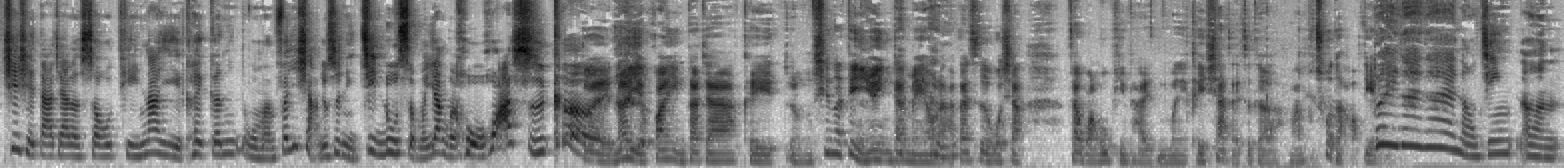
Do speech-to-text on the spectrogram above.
谢谢大家的。收听，那也可以跟我们分享，就是你进入什么样的火花时刻？对，那也欢迎大家可以，嗯，现在电影院应该没有了，但是我想。在网络平台，你们也可以下载这个蛮不错的好电影。对对对，脑筋嗯，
